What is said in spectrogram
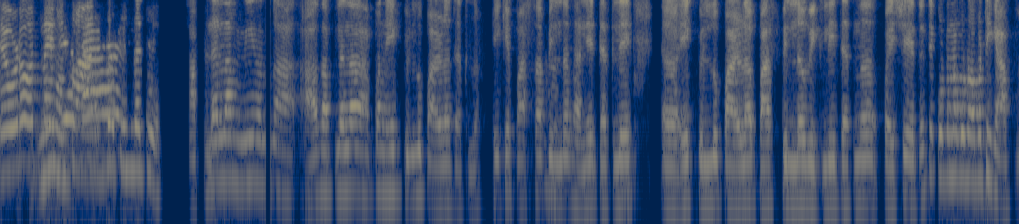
तेवढं होत नाही. म्हणतो अर्ध्या पिल्लाचे. आपल्याला मी म्हणतो आज आपल्याला आपण एक पिल्लू पाळलं त्यातलं. ठीक आहे पाच सहा पिल्लं झाले त्यातले एक पिल्लू पाळलं पाच पिल्लं विकली त्यातनं पैसे येते ते कुठं ना कुठं बाबा ठीक आहे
